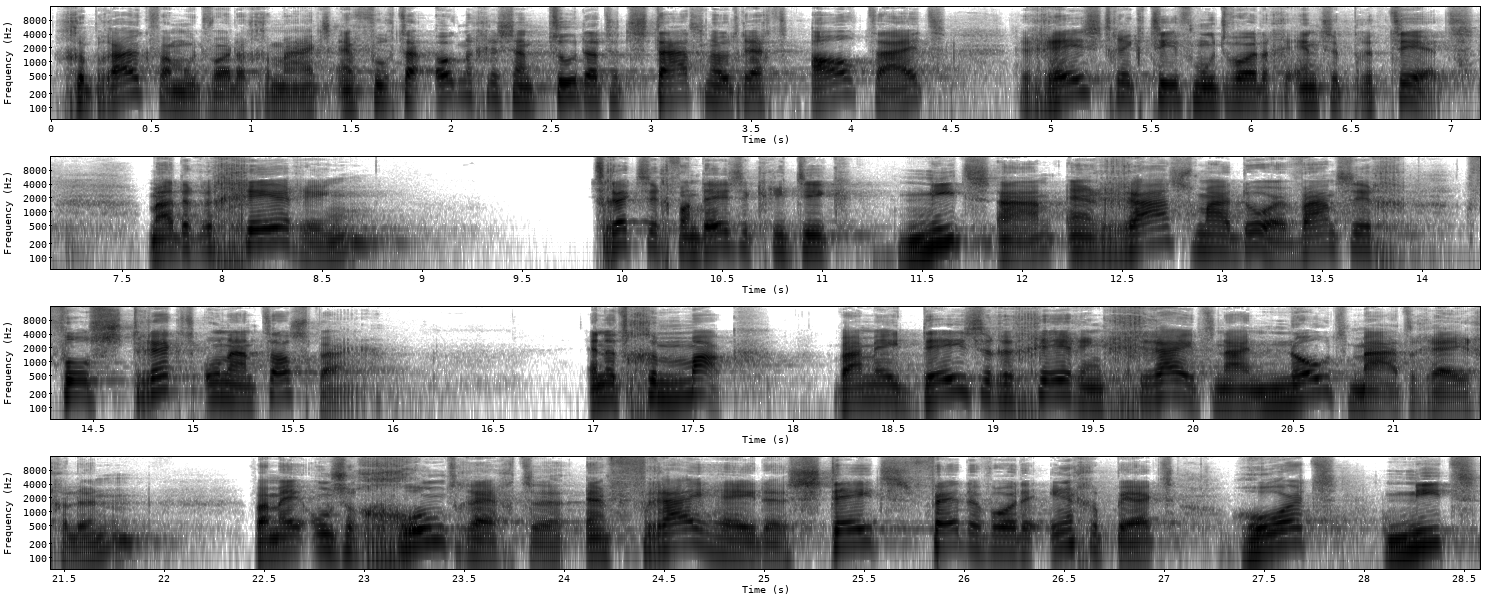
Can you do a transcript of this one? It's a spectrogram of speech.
gebruik van moet worden gemaakt. En voegt daar ook nog eens aan toe dat het staatsnoodrecht altijd restrictief moet worden geïnterpreteerd. Maar de regering trekt zich van deze kritiek niets aan en raast maar door, waant zich volstrekt onaantastbaar. En het gemak waarmee deze regering grijpt naar noodmaatregelen, waarmee onze grondrechten en vrijheden steeds verder worden ingeperkt, hoort niet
